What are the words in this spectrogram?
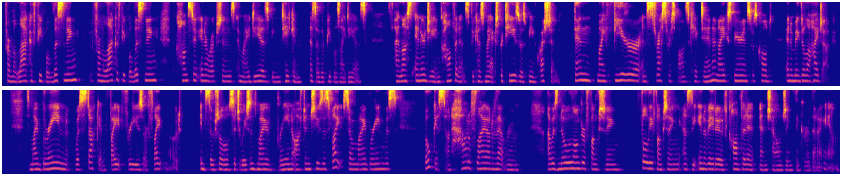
from a lack of people listening, from a lack of people listening, constant interruptions, and my ideas being taken as other people's ideas. I lost energy and confidence because my expertise was being questioned. Then my fear and stress response kicked in, and I experienced what's called an amygdala hijack. So my brain was stuck in fight, freeze, or flight mode. In social situations, my brain often chooses flight. So my brain was focused on how to fly out of that room. I was no longer functioning, fully functioning as the innovative, confident, and challenging thinker that I am.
